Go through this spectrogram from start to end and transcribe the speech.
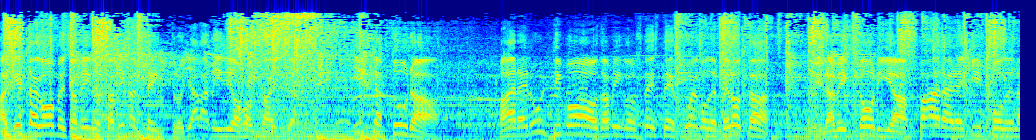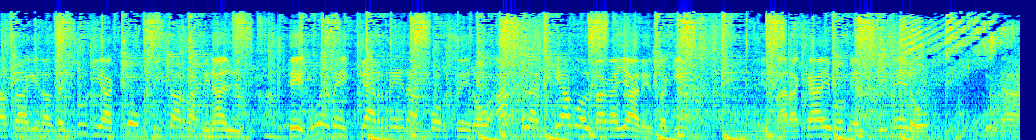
Aquí está Gómez, amigos, también al centro. Ya la midió Holzheiser. Y captura para el último out, amigos, de este juego de pelota. Y la victoria para el equipo de las Águilas del Zulia con pizarra final de nueve carreras por cero. Han blanqueado al Magallanes aquí en Maracaibo en el primero de una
